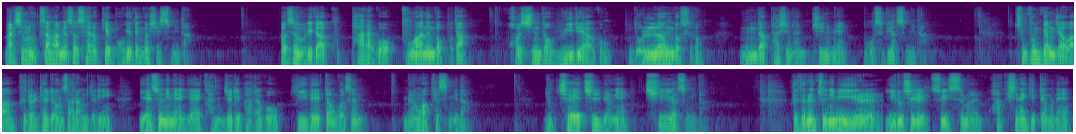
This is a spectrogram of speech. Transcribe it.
말씀을 묵상하면서 새롭게 보게 된 것이 있습니다. 그것은 우리가 바라고 구하는 것보다 훨씬 더 위대하고 놀라운 것으로 응답하시는 주님의 모습이었습니다. 중풍병자와 그를 데려온 사람들이 예수님에게 간절히 바라고 기대했던 것은 명확했습니다. 육체의 질병의 치유였습니다. 그들은 주님이 이를 이루실 수 있음을 확신했기 때문에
